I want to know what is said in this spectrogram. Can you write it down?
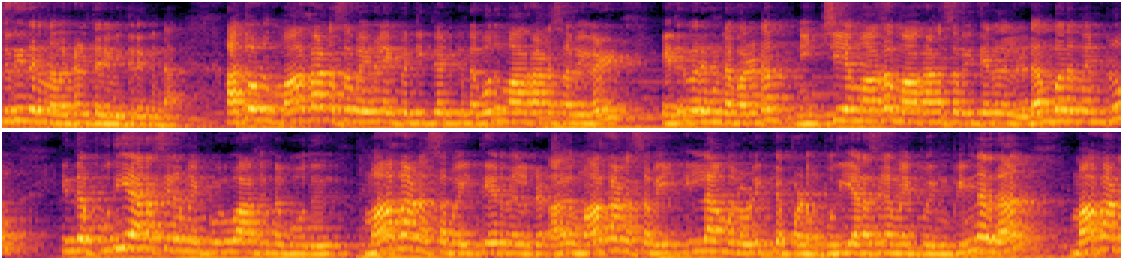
ஸ்ரீதரன் அவர்கள் தெரிவித்திருக்கின்றார். அதோடு மாகாண சபைகளை பற்றி கேட்கின்ற போது மாகாண சபைகள் எதிர்வருகின்ற வருடம் நிச்சயமாக மாகாண சபை தேர்தல் இடம்பெறும் என்றும் இந்த புதிய அரசியலமைப்பு உருவாகின்ற போது மாகாண சபை தேர்தல்கள் அது மாகாண சபை இல்லாமல் ஒழிக்கப்படும் புதிய அரசியலமைப்பின் பின்னர் தான் மாகாண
